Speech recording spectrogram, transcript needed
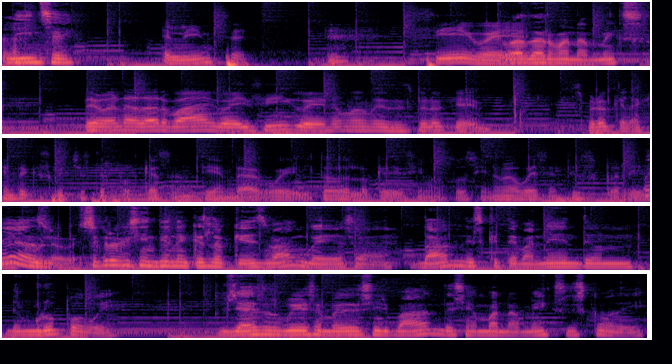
Lince. El INSE. Sí, güey. Te va a dar Banamex. Te van a dar ban, güey. Sí, güey. No mames. Espero que. Espero que la gente que escucha este podcast entienda, güey, todo lo que decimos. O si no, me voy a sentir súper ridículo, güey. yo creo que sí entienden qué es lo que es ban, güey. O sea, ban es que te baneen de un, de un grupo, güey. Pues ya esos güeyes en vez de decir ban, decían Banamex. Es como de.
